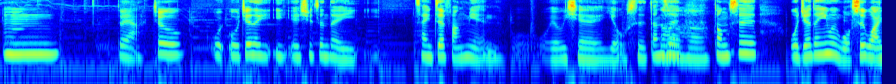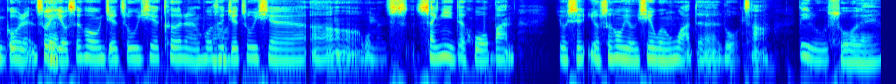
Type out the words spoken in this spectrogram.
嗯，对啊，就我我觉得也也许真的在这方面，有一些优势，但是同时，我觉得因为我是外国人，所以有时候接触一些客人，或是嗯接触一些、呃我们生生意的伙伴，有时有时候有一些文化的落差。例如说嘞，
